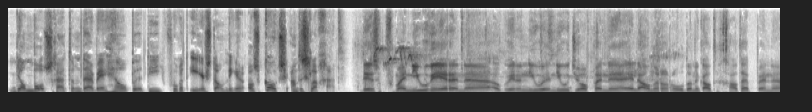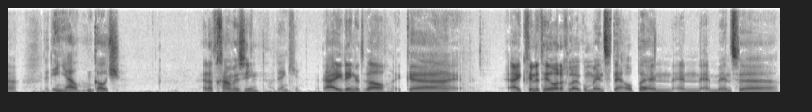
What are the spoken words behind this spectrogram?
Jan Bos gaat hem daarbij helpen, die voor het eerst dan weer als coach aan de slag gaat. Dit is ook voor mij nieuw weer en uh, ook weer een nieuwe, nieuwe job en een hele andere rol dan ik altijd gehad heb. En, uh, Zit het in jou, een coach? Ja, dat gaan we zien. Wat denk je? Ja, ik denk het wel. Ik, uh, ja, ik vind het heel erg leuk om mensen te helpen en, en, en mensen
